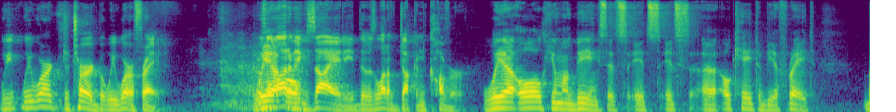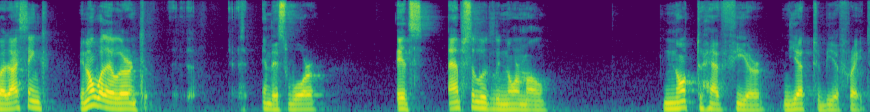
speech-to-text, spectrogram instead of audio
We, we weren't deterred, but we were afraid. There was We a lot of anxiety. There was a lot of duck and cover. We are all human beings. It's, it's, it's uh, okay to be afraid. But I think, you know what I learned in this war? It's absolutely normal not to have fear and yet to be afraid.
